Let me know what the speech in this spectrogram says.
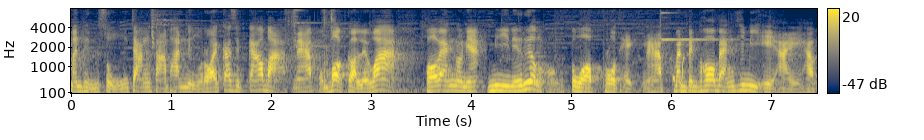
มันถึงสูงจัง 3,199 บาทนะครับ ผมบอกก่อนเลยว่า power bank ตัวนี้มีในเรื่องของตัว protect นะครับ มันเป็น power bank ที่มี AI ครับ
